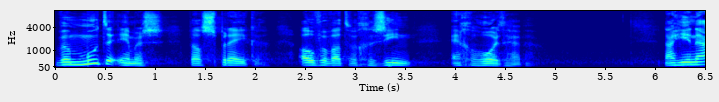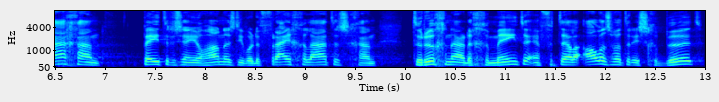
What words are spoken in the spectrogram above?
We moeten immers wel spreken over wat we gezien en gehoord hebben. Nou, hierna gaan Petrus en Johannes, die worden vrijgelaten. Ze gaan terug naar de gemeente en vertellen alles wat er is gebeurd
